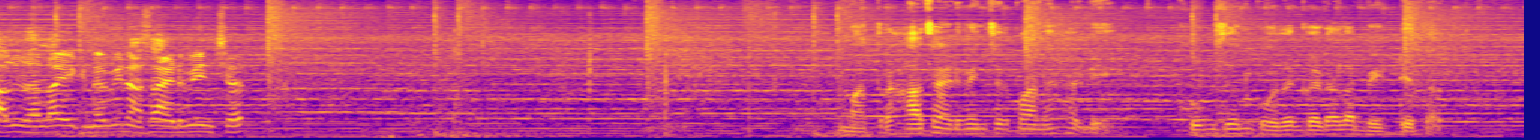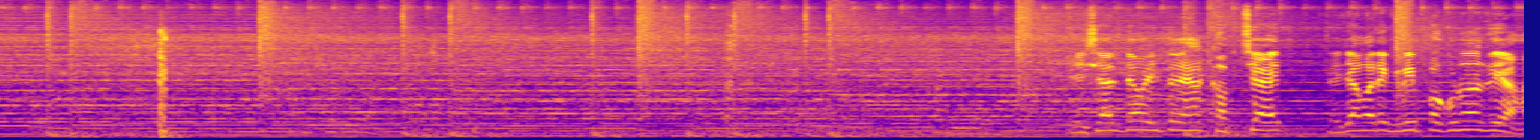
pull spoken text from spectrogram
चालू झाला एक नवीन असा ॲडव्हेंचर मात्र हाच ॲडव्हेंचर पाहण्यासाठी खूप जण गोरखगडाला भेट देतात. येशाल तेव्हा इथे ह्या कपच्या आहेत. त्याच्यामध्ये ग्रीप पकडूनच या.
